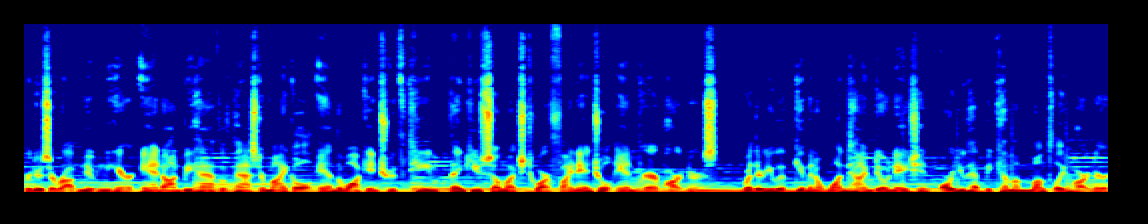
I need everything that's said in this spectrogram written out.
Producer Rob Newton here, and on behalf of Pastor Michael and the Walk in Truth team, thank you so much to our financial and prayer partners. Whether you have given a one time donation or you have become a monthly partner,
